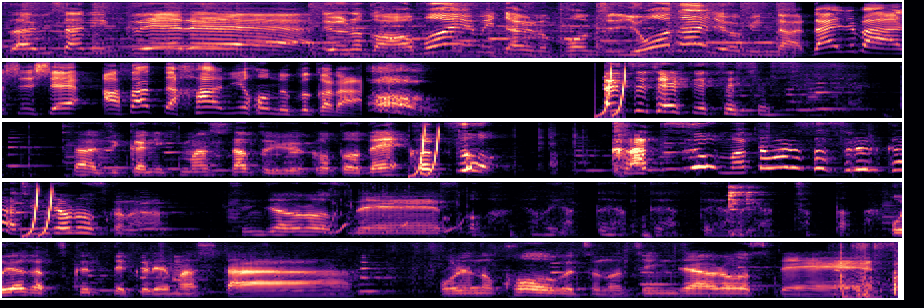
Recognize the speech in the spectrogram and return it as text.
久々に食える。いやなんか甘いみたいな感じで言わないでよみんな。大丈夫？安心して。あさって歯2本抜くから。さあ実家に来ましたということでカツオ。カツオまた悪さするか。チンジャオロースかな？チンジャオロースです。あやばいやったやったやったやばいやっちゃった。親が作ってくれました。俺の好物のチンジャオロースです。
